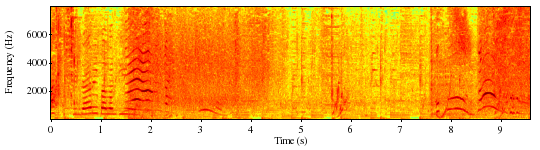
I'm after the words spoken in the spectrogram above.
Ah, hindari balon hiu. Bagus,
